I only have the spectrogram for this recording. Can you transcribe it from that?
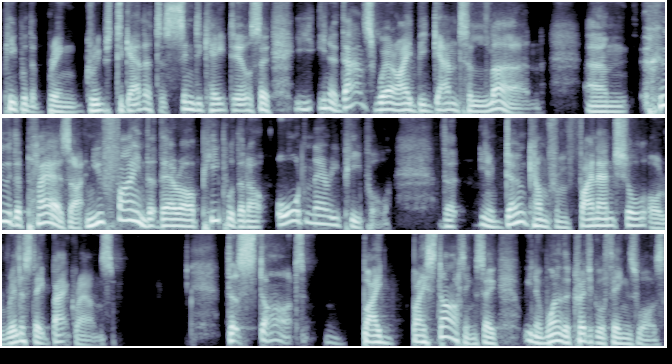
people that bring groups together to syndicate deals so you know that's where i began to learn um, who the players are and you find that there are people that are ordinary people that you know don't come from financial or real estate backgrounds that start by by starting. So, you know, one of the critical things was,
